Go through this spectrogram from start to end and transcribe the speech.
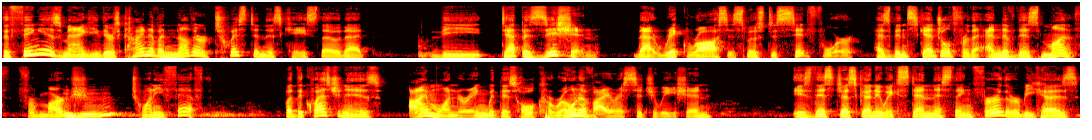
The thing is, Maggie, there's kind of another twist in this case, though, that the deposition that Rick Ross is supposed to sit for has been scheduled for the end of this month, for March Mhm. 25th. But the question is, I'm wondering with this whole coronavirus situation, is this just going to extend this thing further? Because,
